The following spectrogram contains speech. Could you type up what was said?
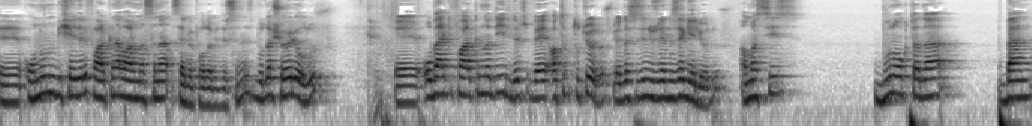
e, onun bir şeyleri farkına varmasına sebep olabilirsiniz. Bu da şöyle olur. E, o belki farkında değildir ve atıp tutuyordur ya da sizin üzerinize geliyordur. Ama siz bu noktada ben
